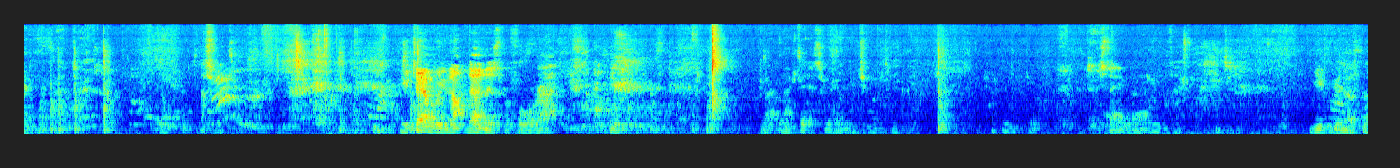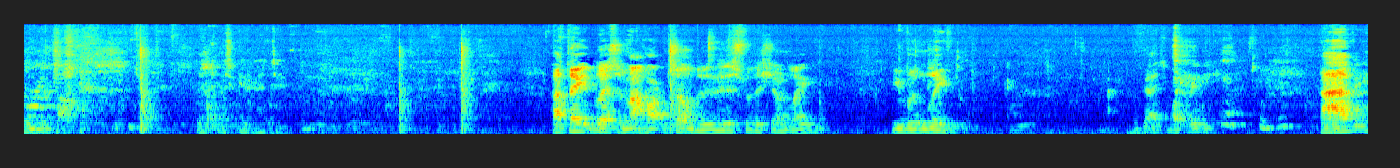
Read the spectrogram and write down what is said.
it. You tell we've not done this before, right? Here. Right like this. man. Stand right. Give you enough room to talk. Yeah, That's good right there. I tell you, it blesses my heart and soul to do this for this young lady. You wouldn't believe it. Okay, it's about ready. Ivy,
